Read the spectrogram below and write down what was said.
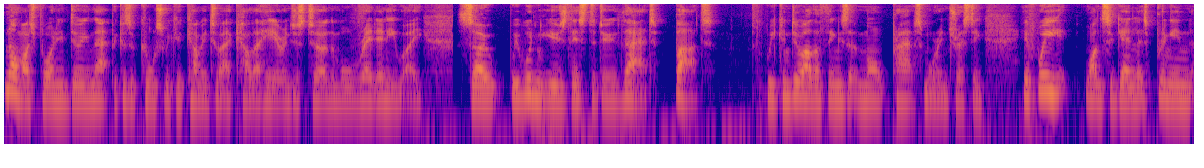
Not much point in doing that because of course we could come into our colour here and just turn them all red anyway. So we wouldn't use this to do that but we can do other things that are more perhaps more interesting. If we once again let's bring in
